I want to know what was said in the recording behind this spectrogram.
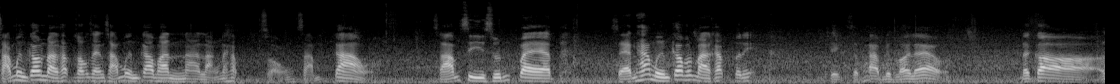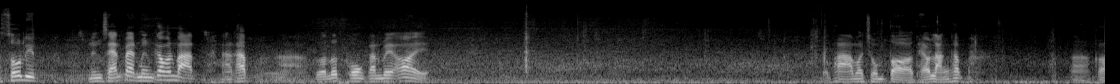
0 0 0บาทครับ 2 3 9 0 0 0 หน้าหลังนะครับ 239 3408 159,000 บาทครับ ตัวนี้เช็คสภาพเรียบร้อยแล้ว แล้วก็โซลิด189,000 บาทนะครับตัวรถโครงกันไว้อ้อย เดี๋ยว พามาชมต่อแถวหลังครับอ่าก็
